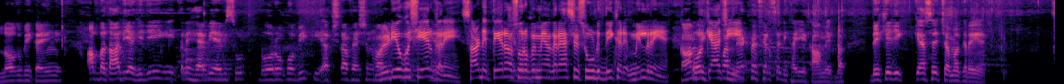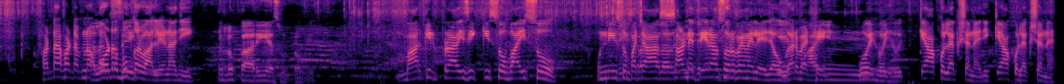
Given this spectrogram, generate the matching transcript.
लोग भी कहेंगे। अब बता दिया कि जी इतने हैवी हैवी सूट बोरों को भी कि अक्षरा फ़ैशन वीडियो को शेयर करें। साढ़े तेरह सौ रुपए में अगर ऐसे सूट दिख रहे मिल रहे हैं और क्या चाहिए? पे फिर से दिखाइए काम एक बार। देखिए जी कैसे चमक रहे हैं। फटाफट अपना ऑर्डर बुक करवा लेना जी। तो लुक आ रही है सूटों की। मार्केट प्राइस इक्कीस सौ बाईस सौ उन्नीस सौ पचास साढ़े तेरह सौ रुपए में ले जाओ घर बैठे। ओए हो क्या कलेक्शन है जी क्या कलेक्शन है?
